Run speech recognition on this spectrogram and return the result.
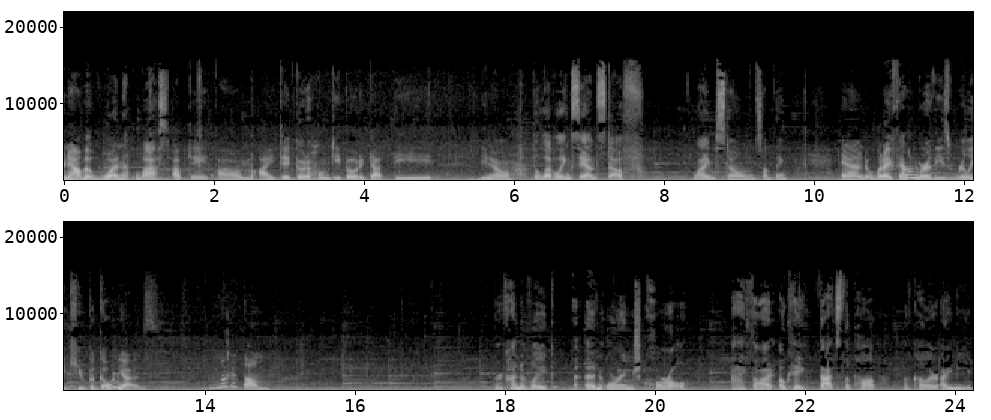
for now. But one last update. Um, I did go to Home Depot to get the, you know, the leveling sand stuff, limestone something. And what I found were these really cute begonias. Look at them. They're kind of like an orange coral. And I thought, okay, that's the pop of color I need.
